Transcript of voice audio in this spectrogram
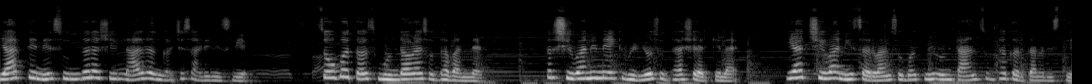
यात तिने सुंदर अशी लाल रंगाची साडी नेसली आहे. सोबतच मुंडावळ्या सुद्धा बांधल्या आहेत. तर शिवानीने एक व्हिडिओ सुद्धा शेअर केलाय यात शिवानी सर्वांसोबत मिळून डान्स सुद्धा करताना दिसते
